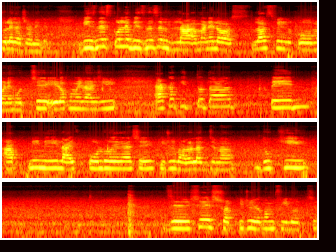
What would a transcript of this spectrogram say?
চলে গেছে অনেকের। বিজনেস করলে বিজনেসের মানে লস লস ফিল মানে হচ্ছে এরকম এনার্জি একাকিত্বতা পেন আপনি নেই লাইফ কোল্ড হয়ে গেছে, কিছুই ভালো লাগছে না। দুঃখী, যে শেষ সব কিছু এরকম ফিল হচ্ছে।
